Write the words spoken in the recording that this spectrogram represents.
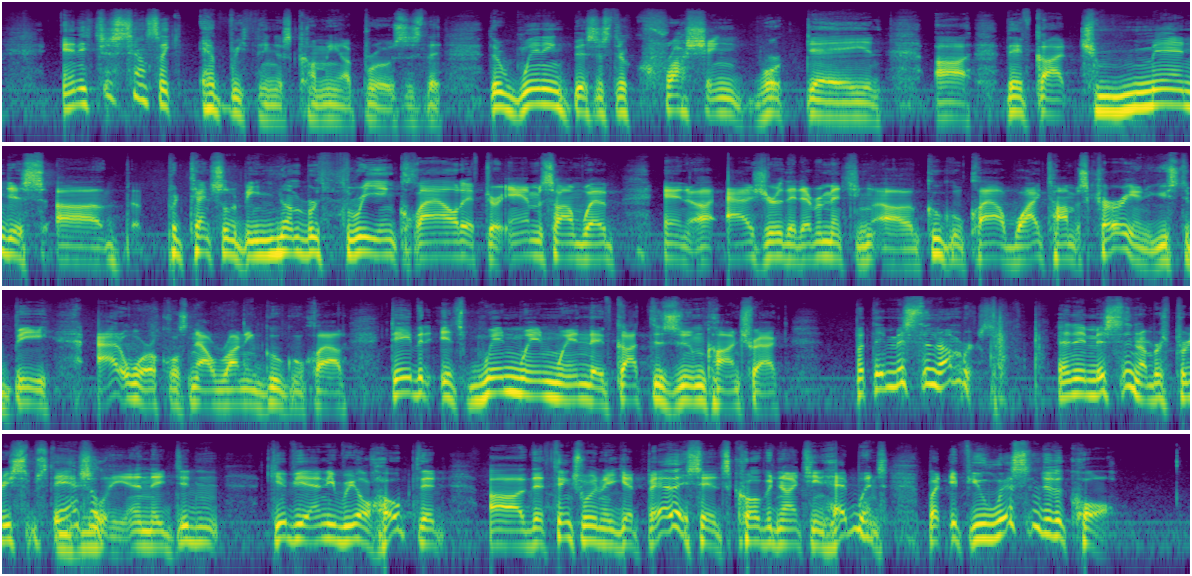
And it just sounds like everything is coming up roses. That they're winning business, they're crushing Workday, and uh, they've got tremendous uh, potential to be number three in cloud after Amazon Web and uh, Azure. They never mentioned uh, Google Cloud. Why Thomas Kurian, who used to be at Oracle, is now running Google Cloud. David, it's win-win-win. They've got the Zoom contract, but they missed the numbers, and they missed the numbers pretty substantially, mm-hmm. and they didn't give you any real hope that uh, that things were going to get better. They say it's COVID 19 headwinds. But if you listen to the call,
